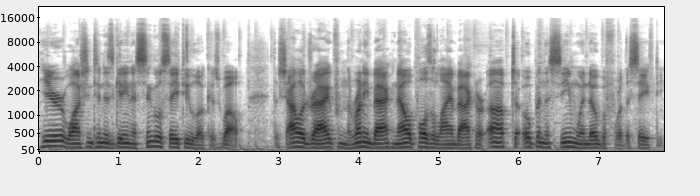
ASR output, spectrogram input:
Here, Washington is getting a single safety look as well. The shallow drag from the running back now pulls the linebacker up to open the seam window before the safety.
